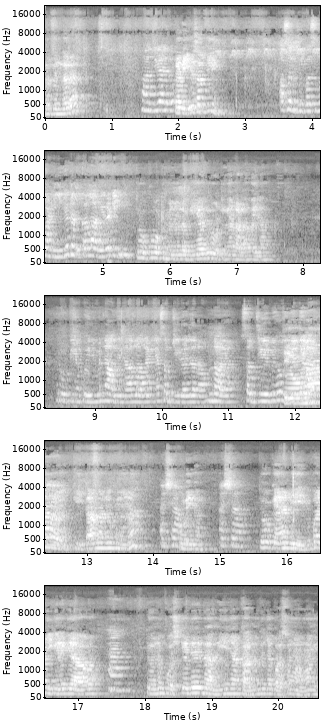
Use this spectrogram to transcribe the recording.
ਰਵਿੰਦਰ? ਹਾਂਜੀ ਆ ਜਾਓ। ਘਰੀ ਹੈ ਸਬਜੀ? ਆ ਸਬਜ਼ੀ ਬਸ ਬਣੀ ਹੈ ਤੜਕਾ ਲਾ ਕੇ ਹਟੀ ਤੂੰ ਭੁੱਖ ਮੈਨੂੰ ਲੱਗੀ ਆ ਤੇ ਰੋਟੀਆਂ ਲਾ ਲਾ ਪਹਿਲਾਂ। ਰੋਟੀਆਂ ਕੋਈ ਨਹੀਂ ਮੈਂ ਨਾਲ ਦੀ ਨਾਲ ਲਾ ਲੈਣੀਆਂ ਸਬਜ਼ੀ ਦਾ ਜ਼ਿਆਦਾ ਹੁੰਦਾ ਆ। ਸਬਜ਼ੀ ਵੀ ਹੋ ਤੇ ਗਈ ਉਹ ਆ ਨਾ ਤਿਆਰ ਕੀਤਾ ਮੈਨੂੰ ਫੋਨ। ਅੱਛਾ ਕੁੜੀ ਨੂੰ। ਅੱਛਾ। ਤੇ ਉਹ ਕਹਿਣ ਦੀ ਭਾਜੀ ਕਿਤੇ ਗਿਆ ਵਾ। ਹਾਂ। ਤੇ ਉਹਨੂੰ ਪੁੱਛ ਕੇ ਤੇ ਦਾਨੀ ਜਾਂ ਕੱਲ ਨੂੰ ਤੇ ਜਾਂ ਪਰਸੋਂ ਆਵਾਂਗੇ।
